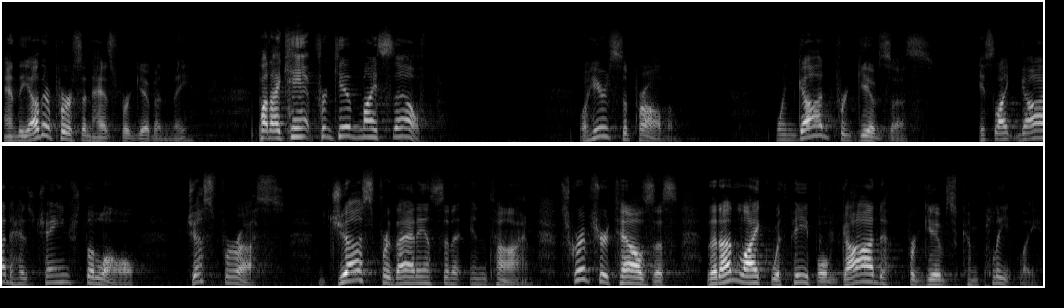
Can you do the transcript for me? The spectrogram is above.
and the other person has forgiven me, but I can't forgive myself. Well, here's the problem when God forgives us, it's like God has changed the law just for us just for that incident in time. Scripture tells us that unlike with people, God forgives completely.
